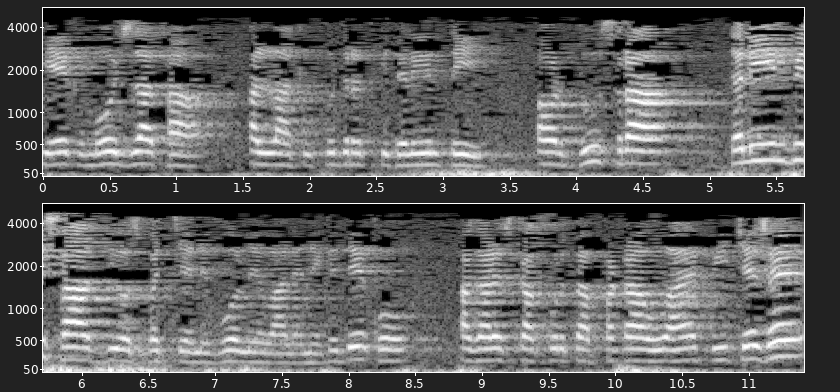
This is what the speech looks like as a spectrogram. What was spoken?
یہ ایک معجزہ تھا۔ اللہ کی قدرت کی دلیل تھی اور دوسرا دلیل بھی ساتھ دی اس بچے نے، بولنے والے نے کہ دیکھو، اگر اس کا کرتا پھٹا ہوا ہے پیچھے سے،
